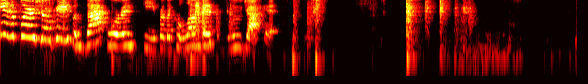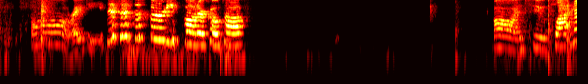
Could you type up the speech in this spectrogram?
And a player showcase of Zach Werenski for the Columbus Blue Jackets. Alrighty. This is the 30 spotter, Kotov. On to Platinum.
